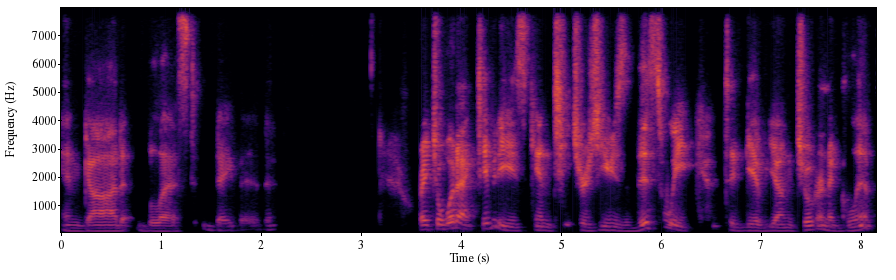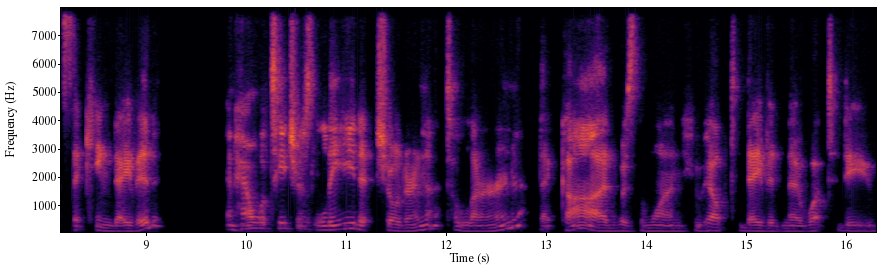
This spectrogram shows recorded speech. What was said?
and God blessed David. Rachel, what activities can teachers use this week to give young children a glimpse at King David? And how will teachers lead children to learn that God was the one who helped David know what to do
